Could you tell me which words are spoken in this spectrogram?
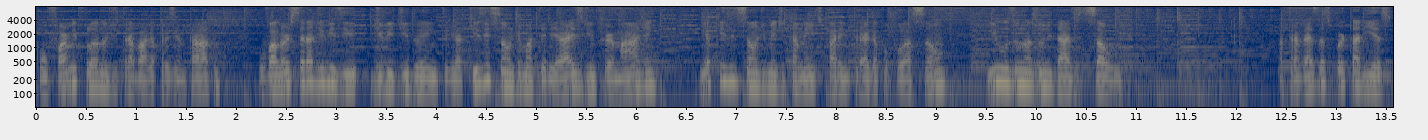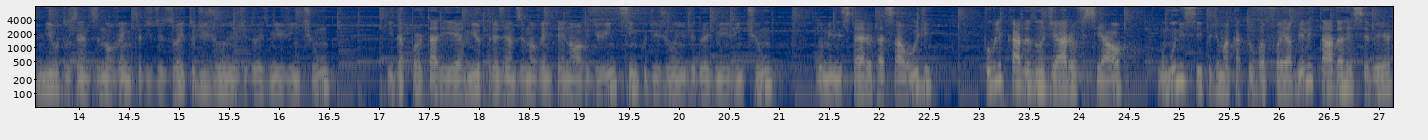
Conforme plano de trabalho apresentado, o valor será dividido entre aquisição de materiais de enfermagem e aquisição de medicamentos para entrega à população e uso nas unidades de saúde. Através das portarias 1290 de 18 de junho de 2021 e da portaria 1399 de 25 de junho de 2021 do Ministério da Saúde, publicadas no Diário Oficial, o município de Macatuba foi habilitado a receber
